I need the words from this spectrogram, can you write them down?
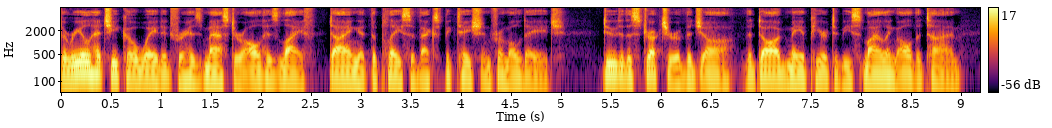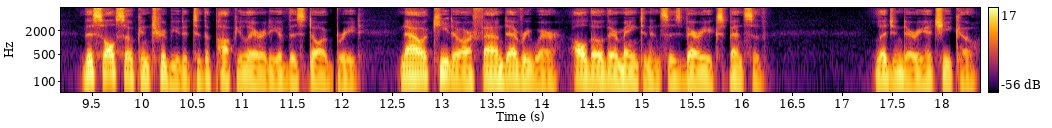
The real Hachiko waited for his master all his life, dying at the place of expectation from old age. Due to the structure of the jaw, the dog may appear to be smiling all the time. This also contributed to the popularity of this dog breed. Now Akita are found everywhere, although their maintenance is very expensive. Legendary Hachiko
